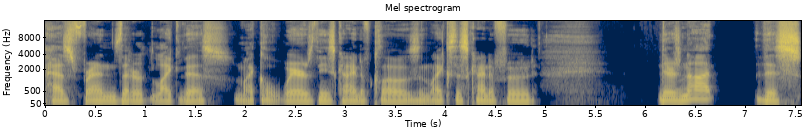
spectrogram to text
has friends that are like this. Michael wears these kind of clothes and likes this kind of food. There's not this,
